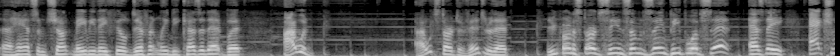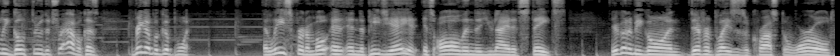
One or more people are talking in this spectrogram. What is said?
a, a handsome chunk. Maybe they feel differently because of that, but I would, I would start to venture that you're going to start seeing some of the same people upset as they actually go through the travel. Because bring up a good point. At least for the mo in, in the PGA, it, it's all in the United States. You're going to be going different places across the world.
